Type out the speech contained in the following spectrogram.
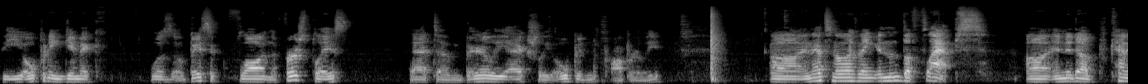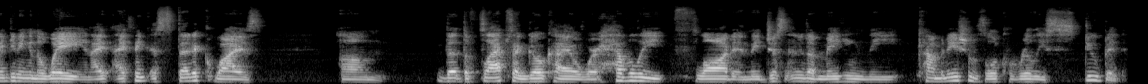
the opening gimmick was a basic flaw in the first place that um, barely actually opened properly. Uh, and that's another thing. And then the flaps uh, ended up kind of getting in the way. And I, I think aesthetic wise, um, the the flaps on Gokaio were heavily flawed, and they just ended up making the combinations look really stupid.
